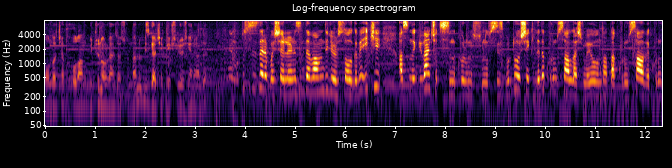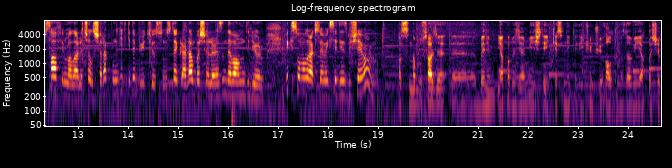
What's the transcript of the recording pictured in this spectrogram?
olacak olan bütün organizasyonlarını biz gerçekleştiriyoruz genelde. Ne mutlu sizlere başarılarınızın devamını diliyoruz Tolga Bey. İki aslında güven çatısını kurmuşsunuz siz burada. O şekilde de kurumsallaşma yolunda hatta kurumsal ve kurumsal firmalarla çalışarak bunu gitgide büyütüyorsunuz. Tekrardan başarılarınızın devamını diliyorum. Peki son olarak söylemek istediğiniz bir şey var mı? Aslında bu sadece e, benim yapabileceğim bir iş değil, kesinlikle değil. Çünkü altımızda bir yaklaşık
